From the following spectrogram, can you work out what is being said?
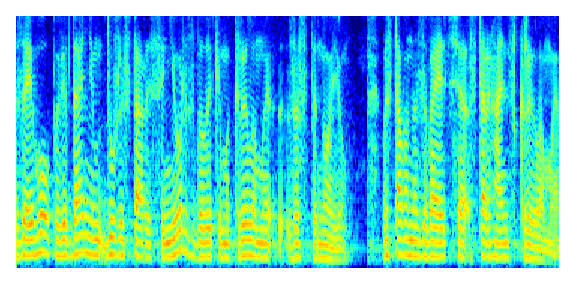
За його оповіданням дуже старий сеньор з великими крилами за спиною. Вистава називається Старигань з крилами.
